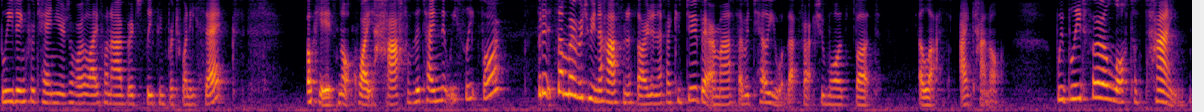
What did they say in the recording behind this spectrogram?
bleeding for 10 years of our life on average, sleeping for 26, okay, it's not quite half of the time that we sleep for, but it's somewhere between a half and a third. And if I could do better maths, I would tell you what that fraction was, but alas, I cannot. We bleed for a lot of time.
